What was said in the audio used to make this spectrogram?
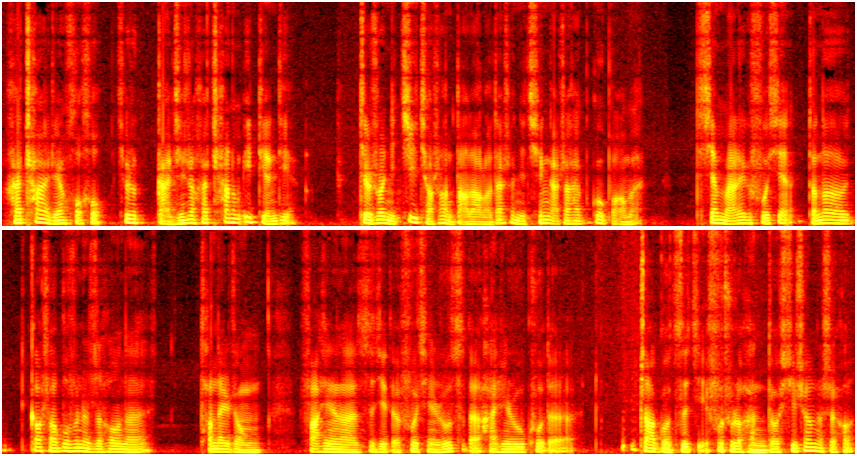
还差一点火候，就是感情上还差那么一点点，就是说你技巧上达到了，但是你情感上还不够饱满。”先埋了一个伏线，等到高潮部分的时候呢，他那种发现了自己的父亲如此的含辛茹苦的照顾自己，付出了很多牺牲的时候，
